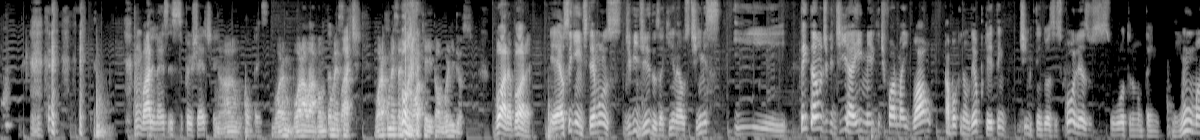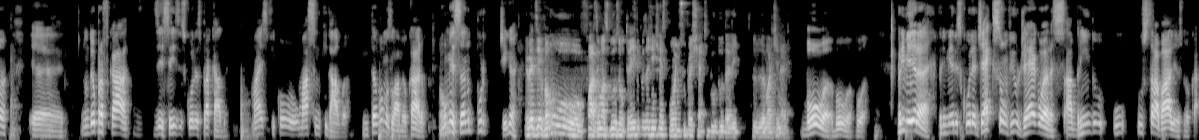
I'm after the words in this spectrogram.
não vale, né? Esse superchat aí. Não, não. compensa. Bora, bora lá, vamos começar. Bate. Bora começar bora. esse mock aí, pelo amor de Deus. Bora, bora. É, é o seguinte, temos divididos aqui, né, os times. E tentamos dividir aí meio que de forma igual. Acabou que não deu, porque tem time que tem duas escolhas, o outro não tem nenhuma. É, não deu para ficar 16 escolhas para cada. mas ficou o máximo que dava. Então vamos lá, meu caro. Começando por. Diga. Eu ia dizer, vamos fazer umas duas ou três, depois a gente responde o superchat do Duda ali, do Duda Martinelli. Boa, boa, boa. Primeira, primeira escolha, Jacksonville Jaguars, abrindo o, os trabalhos, meu caro.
